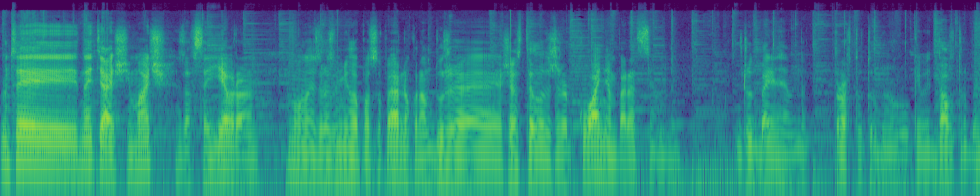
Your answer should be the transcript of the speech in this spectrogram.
Ну, це найтяжчий матч за все євро. Ну, воно зрозуміло по супернику. Нам дуже щастило з жеребкуванням перед цим. Джуд Белінгем просто в руки віддав, Трубін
